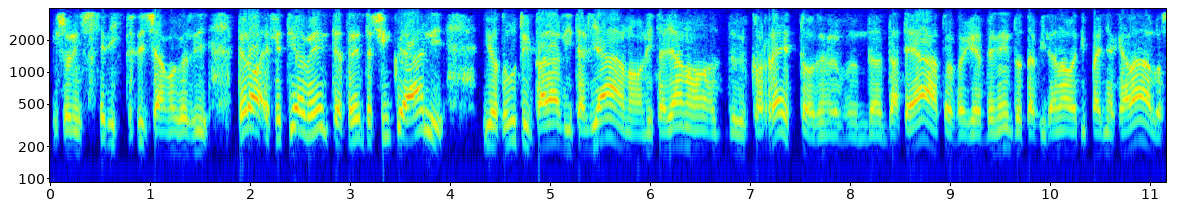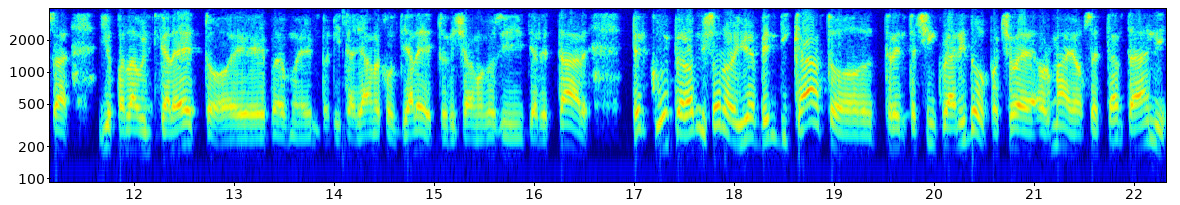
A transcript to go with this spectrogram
mi sono inserito diciamo così, però effettivamente a 35 anni io ho dovuto imparare l'italiano, l'italiano corretto da, da teatro perché venendo da Villanova di Bagnacavallo, sa, io parlavo il dialetto e l'italiano col dialetto diciamo così dialettale, per cui però mi sono vendicato 35 anni dopo, cioè ormai ho 70 anni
